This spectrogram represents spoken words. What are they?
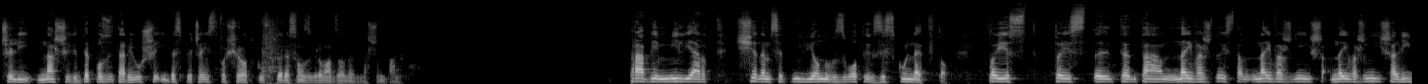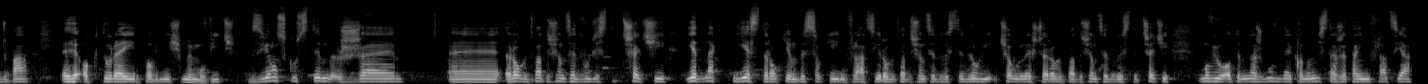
czyli naszych depozytariuszy i bezpieczeństwo środków, które są zgromadzone w naszym banku prawie miliard 700 milionów złotych zysku netto. To jest, to jest, y, ten, ta, najważ, to jest ta najważniejsza, najważniejsza liczba, y, o której powinniśmy mówić. W związku z tym, że e, rok 2023 jednak jest rokiem wysokiej inflacji, rok 2022, ciągle jeszcze rok 2023, mówił o tym nasz główny ekonomista, że ta inflacja,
